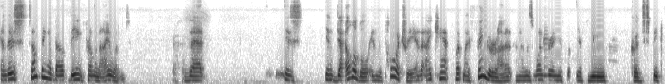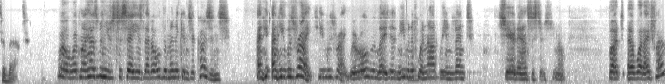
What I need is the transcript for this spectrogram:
and there's something about being from an island that is indelible in the poetry, and I can't put my finger on it. And I was wondering if if you could speak to that. Well, what my husband used to say is that all Dominicans are cousins. And he, and he was right. He was right. We're all related. And even if we're not, we invent shared ancestors, you know. But uh, what I found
